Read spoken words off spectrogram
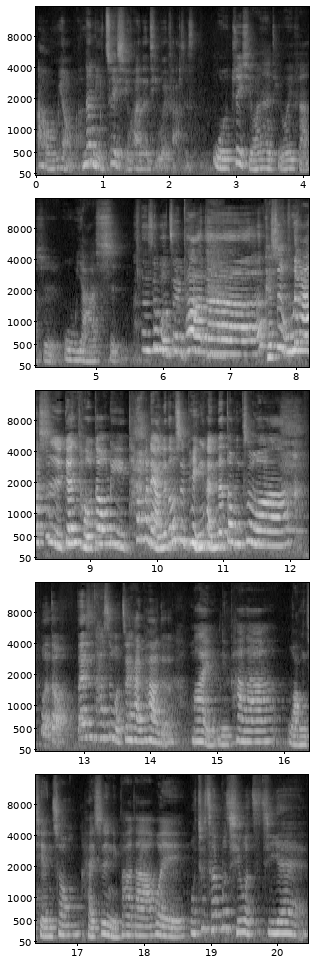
奥妙吧。那你最喜欢的体位法是什么？我最喜欢的体位法是乌鸦式。那是我最怕的。可是乌鸦式跟头倒立，他们两个都是平衡的动作啊。我懂，但是他是我最害怕的。Why？你怕他往前冲，还是你怕他会？我就撑不起我自己耶。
